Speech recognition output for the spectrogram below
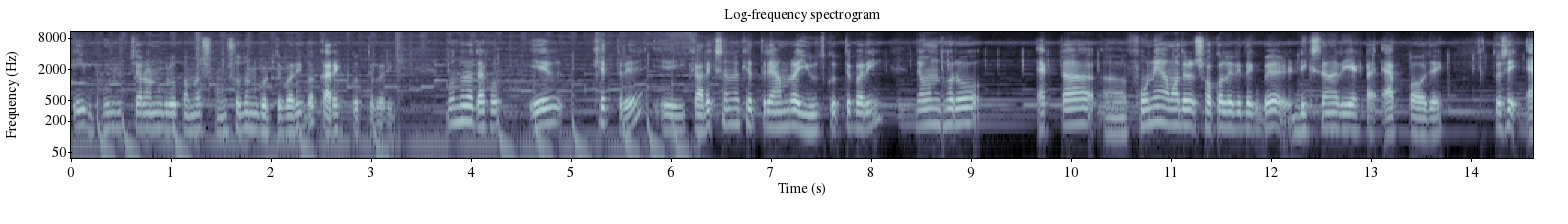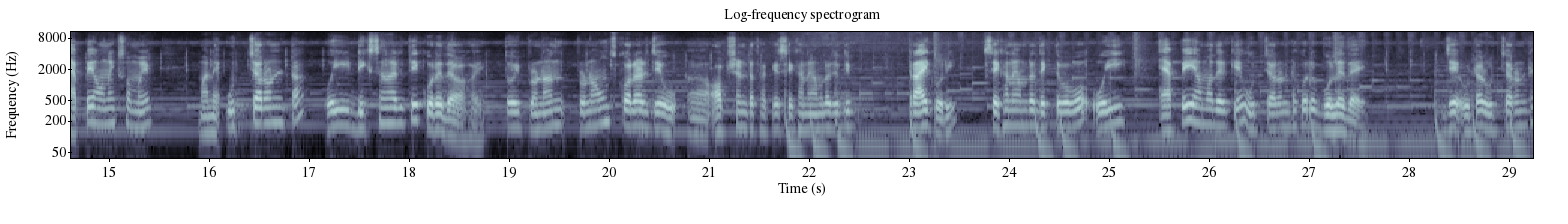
এই ভুল উচ্চারণগুলোকে আমরা সংশোধন করতে পারি বা কারেক্ট করতে পারি। বন্ধুরা, দেখো, এর ক্ষেত্রে, এই কারেকশানের ক্ষেত্রে আমরা ইউজ করতে পারি। যেমন ধরো, একটা ফোনে আমাদের সকলেরই দেখবে ডিকশনারি একটা অ্যাপ পাওয়া যায়। তো সেই অ্যাপে অনেক সময় মানে উচ্চারণটা ওই ডিকশনারিতেই করে দেওয়া হয়। তো ওই প্রোনাউন প্রোনাউন্স করার যে অপশানটা থাকে, সেখানে আমরা যদি ট্রাই করি, সেখানে আমরা দেখতে পাবো ওই অ্যাপেই আমাদেরকে উচ্চারণটা করে বলে দেয় যে ওটার উচ্চারণটা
